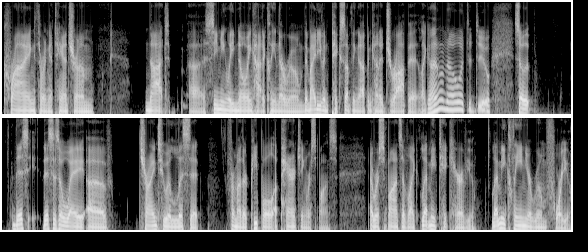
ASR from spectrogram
crying, throwing a tantrum, not uh, seemingly knowing how to clean their room. They might even pick something up and kind of drop it, like I don't know what to do. So this this is a way of trying to elicit from other people a parenting response, a response of like, let me take care of you, let me clean your room for you.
